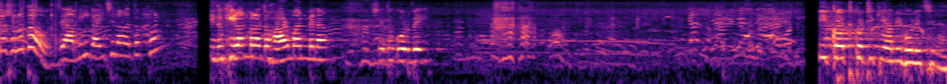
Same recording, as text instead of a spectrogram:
বিশ্বাস হলো তো যে আমি গাইছিলাম এতক্ষণ। কিন্তু কিরণ মালা তো হার মানবে না সে তো করবেই। এই কটকটিকে আমি বলেছিলাম।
